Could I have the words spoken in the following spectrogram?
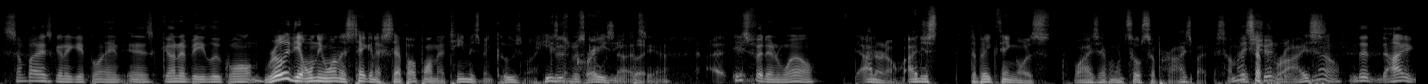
Somebody's going to get blamed, and it's going to be Luke Walton. Really, the only one that's taken a step up on that team has been Kuzma. He's Kuzma's been crazy, nuts, but yeah. uh, he's fit in well. I don't know. I just the big thing was why is everyone so surprised by this? I'm They not be. surprised. No, I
